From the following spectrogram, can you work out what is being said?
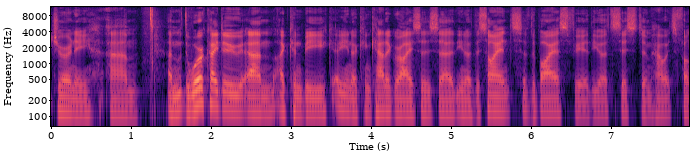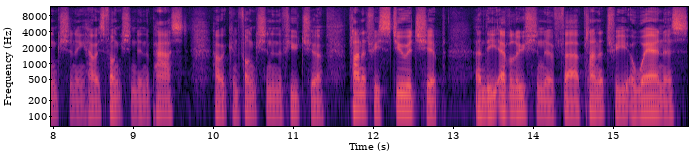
journey. Um, and the work I do, um, I can be, you know, can categorize as, uh, you know, the science of the biosphere, the Earth system, how it's functioning, how it's functioned in the past, how it can function in the future, planetary stewardship, and the evolution of uh, planetary awareness,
